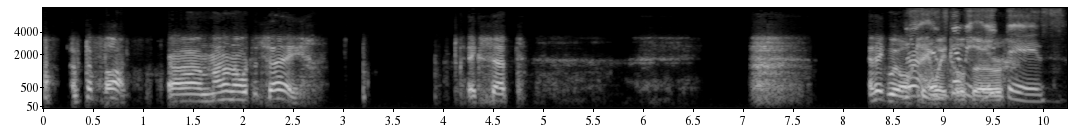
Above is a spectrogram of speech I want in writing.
What the fuck? Um, I don't know what to say. Except, I think we all No, can't wait till it's over. eight days.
